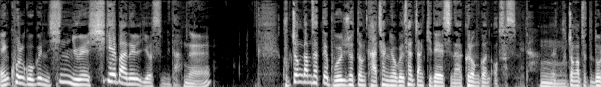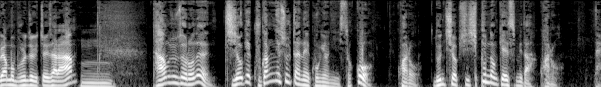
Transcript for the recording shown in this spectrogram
앵콜곡은 신유의 시계바늘 이었습니다. 네. 국정감사 때 보여주셨던 가창력을 살짝 기대했으나 그런 건 없었습니다. 음. 네, 국정감사 때 노래 한번 부른 적 있죠, 이 사람? 음, 다음 순서로는 지역의 국악예술단의 공연이 있었고, 과로, 눈치 없이 10분 넘게 했습니다. 과로. 네.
